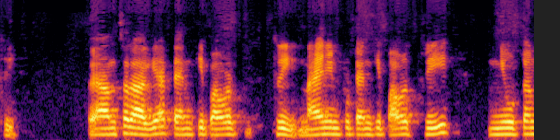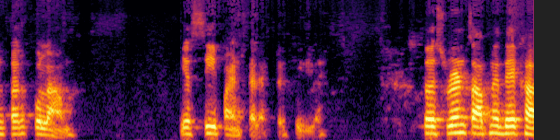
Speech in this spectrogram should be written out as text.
थ्री तो आंसर आ गया टेन की power three nine into ten की पावर थ्री न्यूटन पर कुलाम ये सी पॉइंट का इलेक्ट्रिक फ़ील्ड है। तो स्टूडेंट्स आपने देखा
